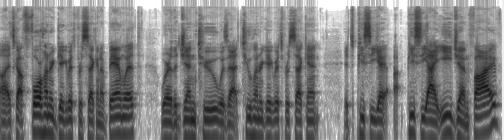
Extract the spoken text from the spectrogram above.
Uh, it's got 400 gigabits per second of bandwidth, where the Gen 2 was at 200 gigabits per second. It's PCI, PCIe Gen 5.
